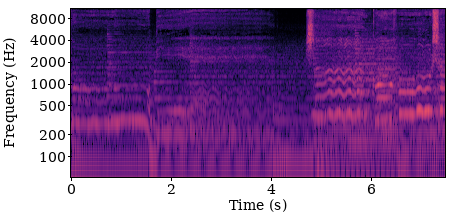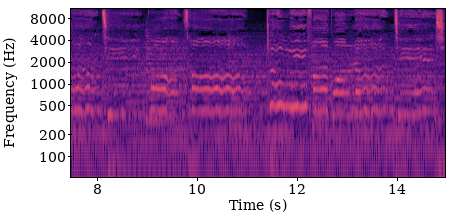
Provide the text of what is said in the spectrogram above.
无边。山光护身金光藏，真理发光人间现。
